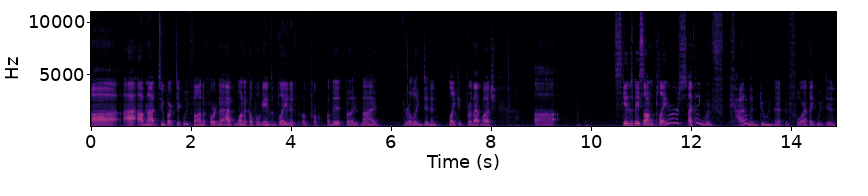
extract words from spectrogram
I, I'm not too particularly fond of Fortnite. I've won a couple games and played it for, for a bit, but Mhm. I really didn't like it for that much. Uh, skins based on players, I think we've kind of been doing that before. I think we did.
